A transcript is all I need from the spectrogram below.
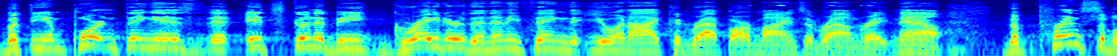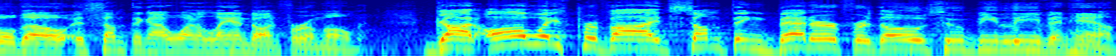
but the important thing is that it's going to be greater than anything that you and I could wrap our minds around right now. The principle though is something I want to land on for a moment. God always provides something better for those who believe in Him.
